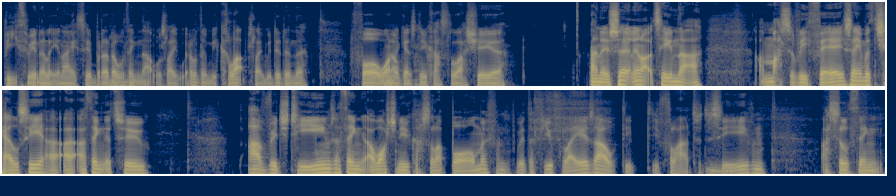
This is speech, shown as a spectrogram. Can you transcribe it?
beat three 0 at United, but I don't Mhm. think that was like I don't think we collapsed like we did in the four one No. against Newcastle last year. And it's certainly not a team that I, I massively fear. Same with Chelsea. I, I- I think the two average teams. I think I watched Newcastle at Bournemouth, and with a few players out, they, they flat to deceive. And I still think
